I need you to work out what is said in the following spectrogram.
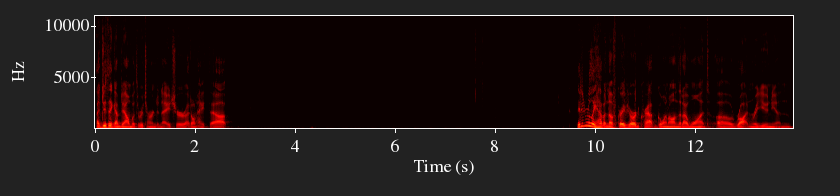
I do think I'm down with the Return to Nature. I don't hate that. They didn't really have enough graveyard crap going on that I want a Rotten Reunion.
